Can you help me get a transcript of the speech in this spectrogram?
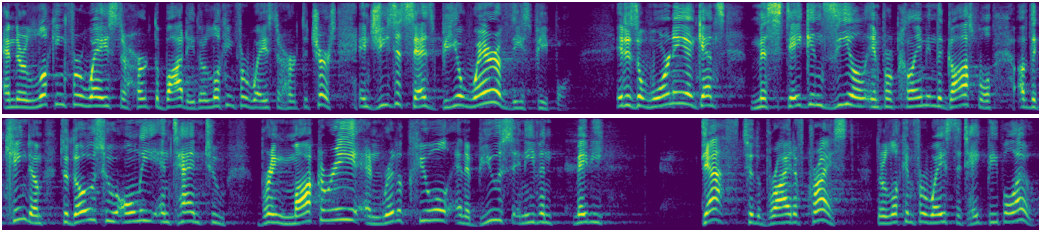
and they're looking for ways to hurt the body. They're looking for ways to hurt the church. And Jesus says, be aware of these people. It is a warning against mistaken zeal in proclaiming the gospel of the kingdom to those who only intend to bring mockery and ridicule and abuse and even maybe death to the bride of Christ. They're looking for ways to take people out.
